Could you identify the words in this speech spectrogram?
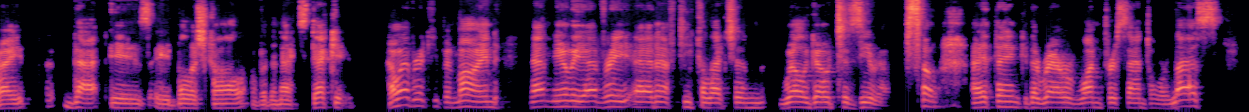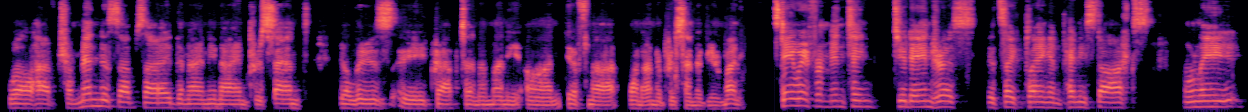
right? That is a bullish call over the next decade. However, keep in mind that nearly every NFT collection will go to zero. So I think the rare 1% or less will have tremendous upside. The 99% you'll lose a crap ton of money on, if not 100% of your money. Stay away from minting, too dangerous. It's like playing in penny stocks. Only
